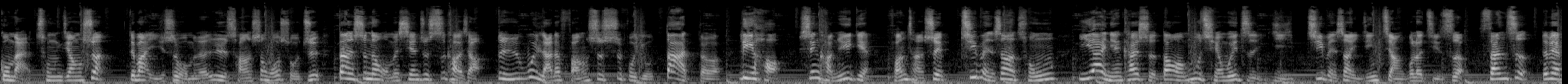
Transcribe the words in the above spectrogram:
购买葱姜蒜，对吧？也就是我们的日常生活所需。但是呢，我们先去思考一下，对于未来的房市是否有大的利好？先考虑一点，房产税基本上从一二年开始到目前为止，已基本上已经讲过了几次，三次，对不对？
